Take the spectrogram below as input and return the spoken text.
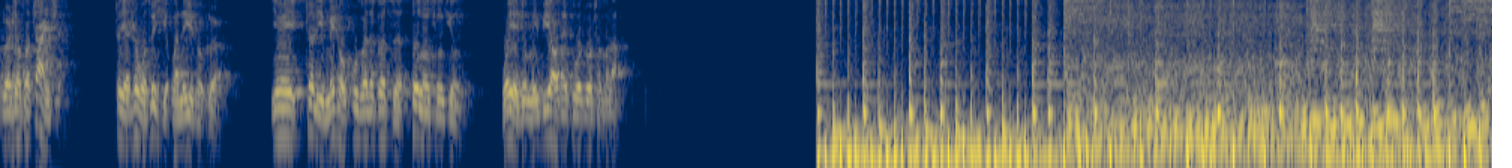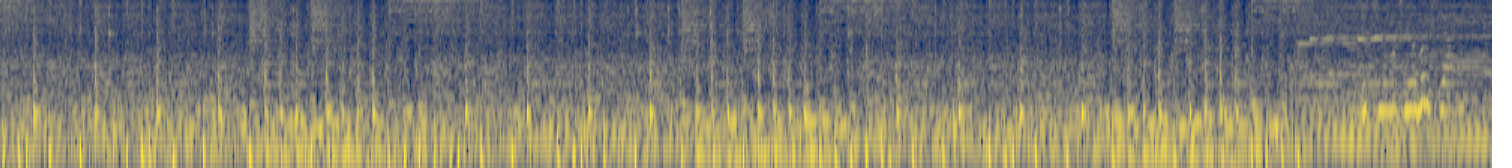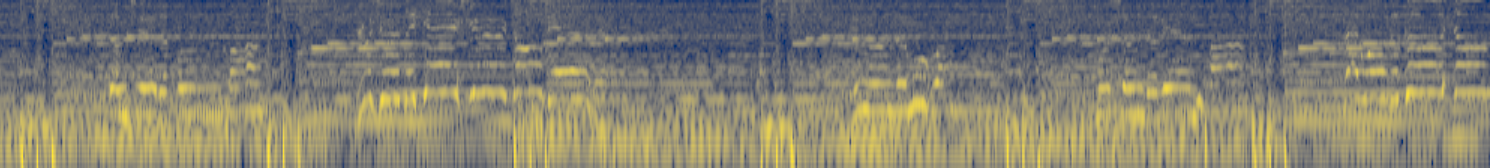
歌叫做《战士》，这也是我最喜欢的一首歌，因为这里每首副歌的歌词都能听清，我也就没必要再多说什么了。在现实中变凉，冰冷的目光，陌生的脸庞，在我的歌声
